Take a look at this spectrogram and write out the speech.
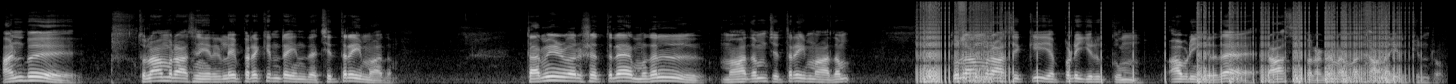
அன்பு துலாம் ராசினியர்களே பிறக்கின்ற இந்த சித்திரை மாதம். தமிழ் வருஷத்தில் முதல் மாதம் சித்திரை மாதம் துலாம் ராசிக்கு எப்படி இருக்கும் அப்படிங்கிறத ராசி பலனை நம்ம காண இருக்கின்றோம்.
